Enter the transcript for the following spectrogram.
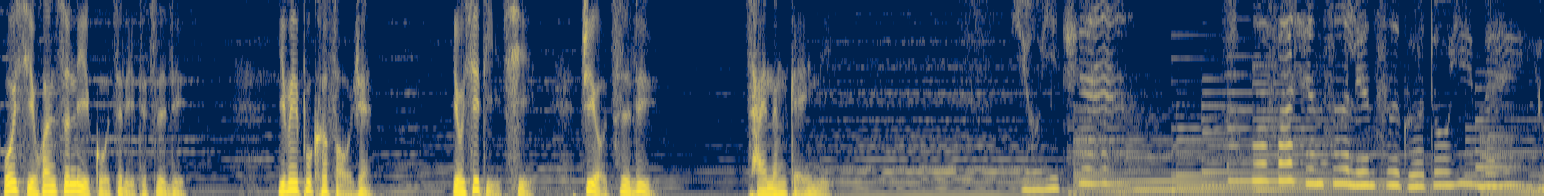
我喜欢孙俪骨子里的自律，因为不可否认，有些底气，只有自律才能给你。有一天。我发现自怜资格都已没有，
